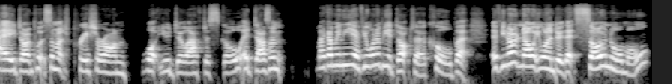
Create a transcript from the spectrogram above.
hey, don't put so much pressure on what you do after school. It doesn't like, I mean, yeah, if you want to be a doctor, cool. But if you don't know what you want to do, that's so normal.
